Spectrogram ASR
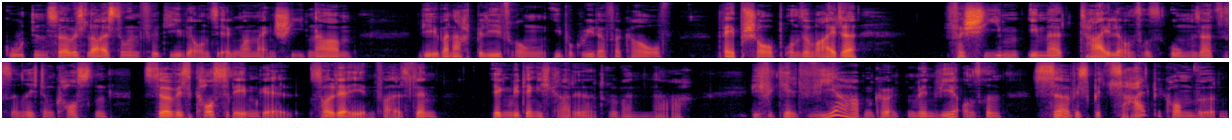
guten Serviceleistungen, für die wir uns irgendwann mal entschieden haben, wie Übernachtbelieferung, E-Book-Reader-Verkauf, Webshop und so weiter, verschieben immer Teile unseres Umsatzes in Richtung Kosten. Service kostet eben Geld, sollte er jedenfalls, denn irgendwie denke ich gerade darüber nach, wie viel Geld wir haben könnten, wenn wir unseren Service bezahlt bekommen würden.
